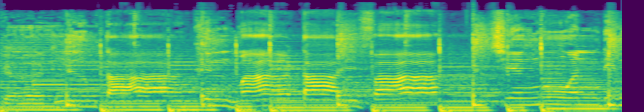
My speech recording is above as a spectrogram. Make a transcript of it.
เกิดลืมตาขึ้นายฟ้า เชียงมวนดิน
